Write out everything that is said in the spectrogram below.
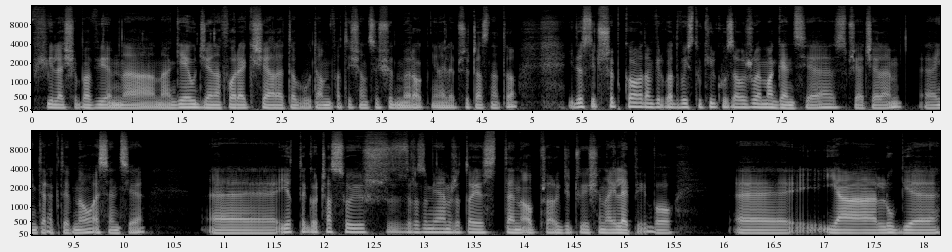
chwilę się bawiłem na, na giełdzie, na Forexie, ale to był tam 2007 rok, nie najlepszy czas na to. I dosyć szybko, tam w wieku dwudziestu kilku założyłem agencję z przyjacielem e, interaktywną, Esencję. E, I od tego czasu już zrozumiałem, że to jest ten obszar, gdzie czuję się najlepiej, bo e, ja lubię,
